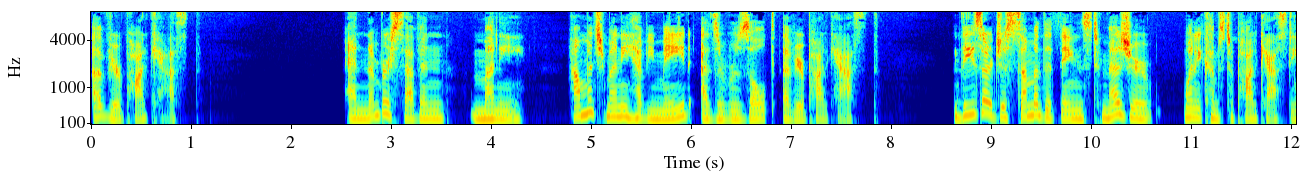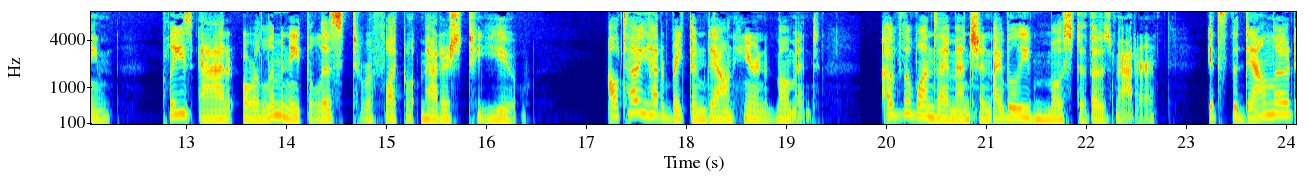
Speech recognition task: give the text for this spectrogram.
of your podcast? And number seven, money. How much money have you made as a result of your podcast? These are just some of the things to measure when it comes to podcasting. Please add or eliminate the list to reflect what matters to you. I'll tell you how to break them down here in a moment. Of the ones I mentioned, I believe most of those matter. It's the download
